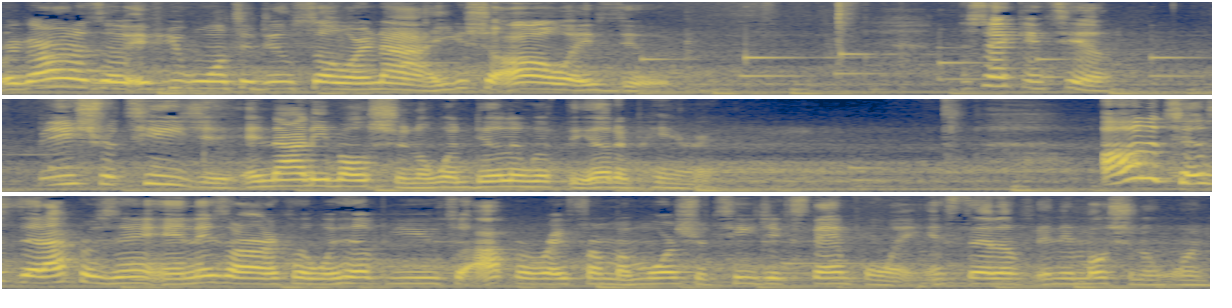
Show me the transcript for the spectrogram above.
regardless of if you want to do so or not. You should always do it. The second tip be strategic and not emotional when dealing with the other parent. All the tips that I present in this article will help you to operate from a more strategic standpoint instead of an emotional one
